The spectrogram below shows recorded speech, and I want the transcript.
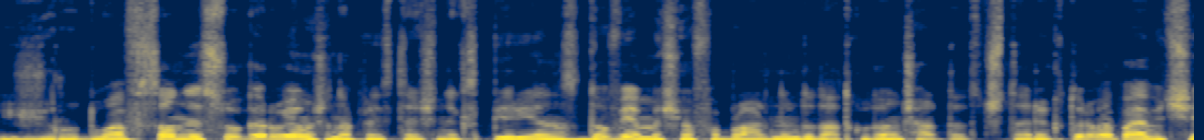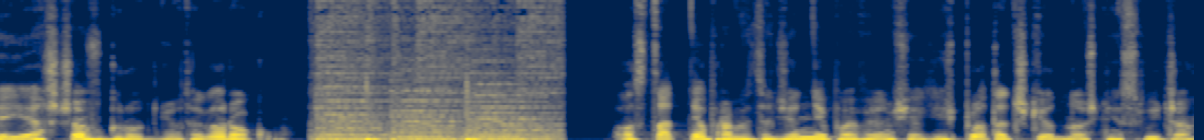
Źródła w Sony sugerują, że na PlayStation Experience dowiemy się o fabularnym dodatku do Uncharted 4, który ma pojawić się jeszcze w grudniu tego roku. Ostatnio prawie codziennie pojawiają się jakieś ploteczki odnośnie Switcha.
